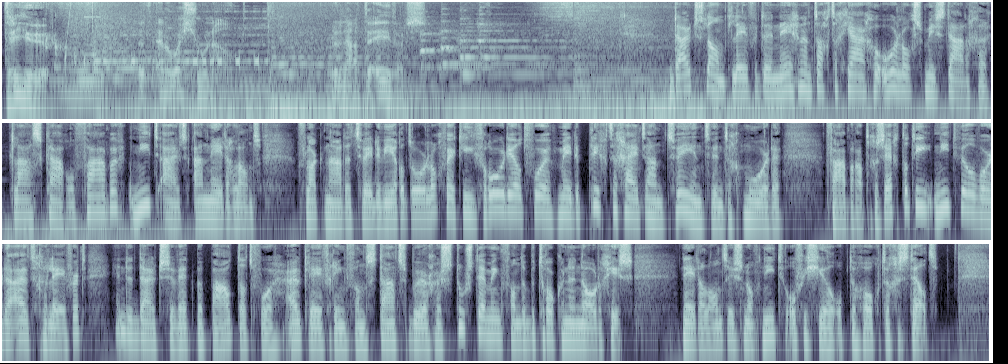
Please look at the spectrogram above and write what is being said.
3 uur. Het NOS-journaal. Renate Evers. Duitsland leverde 89-jarige oorlogsmisdadiger Klaas Karel Faber niet uit aan Nederland. Vlak na de Tweede Wereldoorlog werd hij veroordeeld voor medeplichtigheid aan 22 moorden. Faber had gezegd dat hij niet wil worden uitgeleverd en de Duitse wet bepaalt dat voor uitlevering van staatsburgers toestemming van de betrokkenen nodig is. Nederland is nog niet officieel op de hoogte gesteld.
